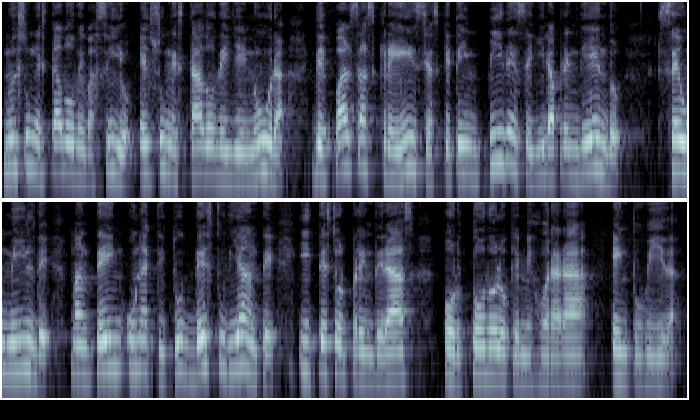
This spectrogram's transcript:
no es un estado de vacío, es un estado de llenura, de falsas creencias que te impiden seguir aprendiendo. Sé humilde, mantén una actitud de estudiante y te sorprenderás por todo lo que mejorará en tu vida.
